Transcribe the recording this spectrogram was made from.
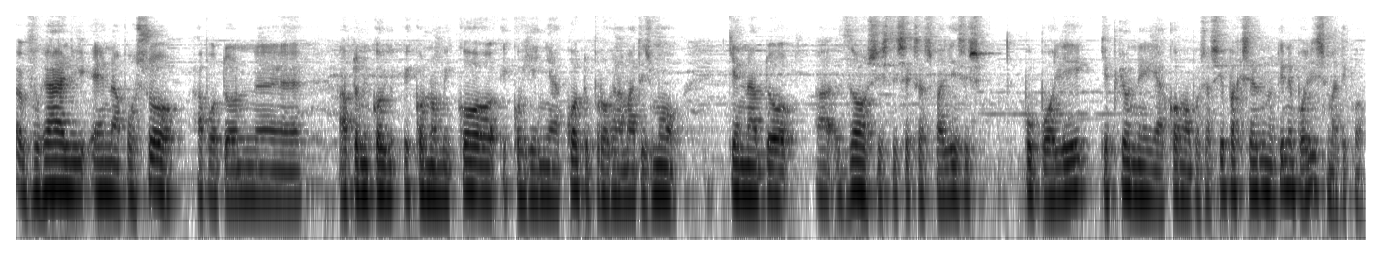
ε, βγάλει ένα ποσό από τον, ε, από τον οικονομικό, οικογενειακό του προγραμματισμό και να το δώσει στις εξασφαλίσεις που πολλοί και πιο νέοι ακόμα όπως σας είπα ξέρουν ότι είναι πολύ σημαντικό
